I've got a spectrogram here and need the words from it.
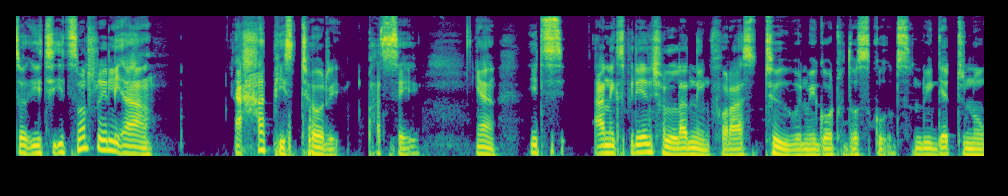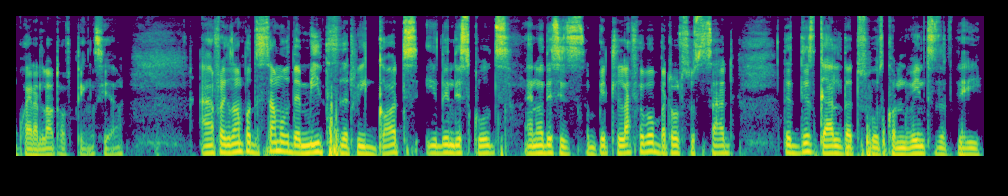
So it's it's not really a a happy story per se. Yeah. It's an experiential learning for us too when we go to those schools and we get to know quite a lot of things here. And for example, some of the myths that we got in the schools, I know this is a bit laughable but also sad that this girl that was convinced that they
